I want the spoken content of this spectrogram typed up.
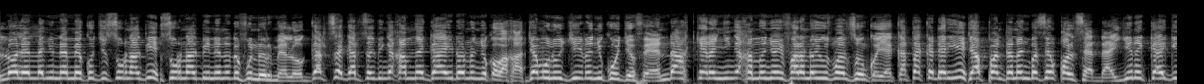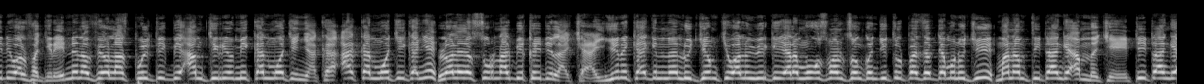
loolee la ñu nemmee ko ci journal bi. Journal bi nee na dafa nërmeeloo gatsa gatsa bi nga xam ne gars yi doon nañu ko wax jamono ji dañu ko jëfee ndax kere ñi nga xam ne ñooy Ousmane Sonko ye ka takk der yi jàppante nañ ba seen xol sedd yéen kaay gi di Walf Fadjri nee na violence politique bi am ci réew mi kan moo ci ñàkk ak kan moo ciy gagné loolee la journal bi xëy di laaj yéen kaay gi nee na lu jëm ci gi yaramu Ousmane Sonko njiitul Pastef jamono ji maanaam tiitaange am na ci tiitaange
